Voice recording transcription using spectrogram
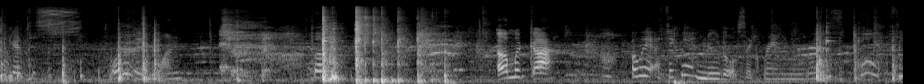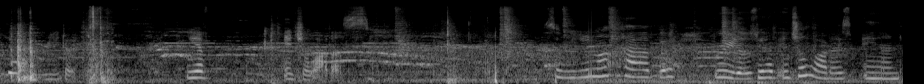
We got this four-leaf one. But Oh my god. Oh wait, I think we have noodles, like ramen noodles. Oh, I think we have burritos. We have enchiladas. So we do not have burritos, we have enchiladas, and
